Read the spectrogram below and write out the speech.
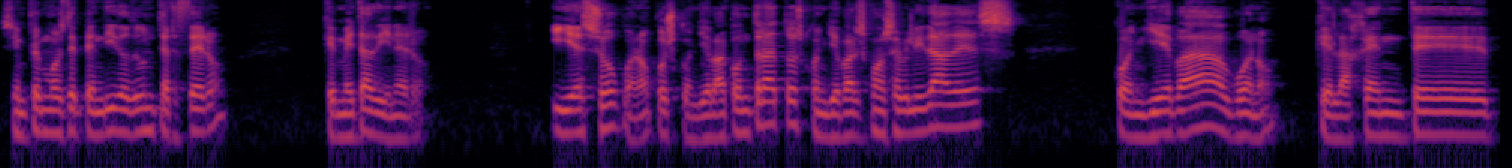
Siempre hemos dependido de un tercero que meta dinero. Y eso, bueno, pues conlleva contratos, conlleva responsabilidades, conlleva, bueno, que la gente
